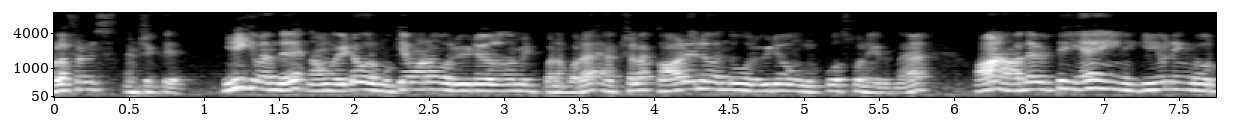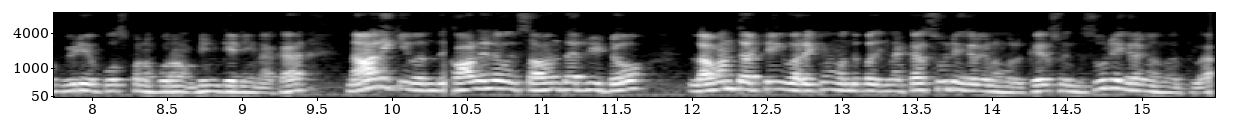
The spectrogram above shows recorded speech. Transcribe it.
Hello friends I'm சக்தி இன்னைக்கு வந்து நான் உங்ககிட்ட ஒரு முக்கியமான ஒரு வீடியோ தான் மீட் பண்ண போறேன். ஆக்சுவலா காலையில வந்து ஒரு வீடியோ உங்களுக்கு போஸ்ட் பண்ணியிருந்தேன். ஆனா அதை விட்டு ஏன் இன்னைக்கு ஈவினிங்ல ஒரு வீடியோ போஸ்ட் பண்ண போறோம் அப்படின்னு கேட்டீங்கன்னாக்கா நாளைக்கு வந்து காலையில ஒரு seven thirty to eleven thirty வரைக்கும் வந்து பாத்தீங்கன்னாக்கா சூரிய கிரகணம் இருக்கு. ஸோ இந்த சூரிய கிரகணத்துல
